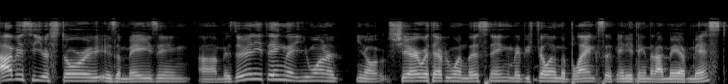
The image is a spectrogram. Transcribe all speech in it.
obviously your story is amazing. Um, is there anything that you want to, you know, share with everyone listening? Maybe fill in the blanks of anything that I may have missed.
